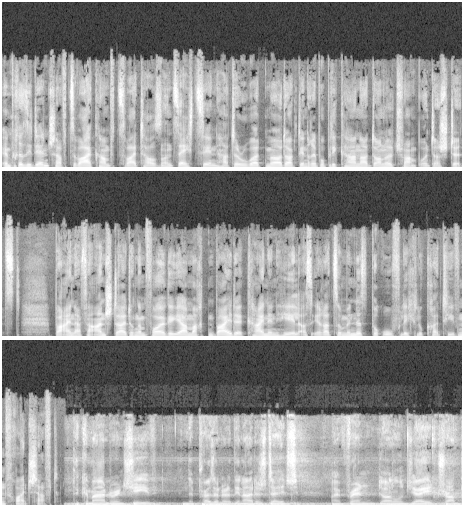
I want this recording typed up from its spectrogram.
Im Präsidentschaftswahlkampf 2016 hatte Rupert Murdoch den Republikaner Donald Trump unterstützt. Bei einer Veranstaltung im Folgejahr machten beide keinen Hehl aus ihrer zumindest beruflich lukrativen Freundschaft. The Commander in Chief and the President of the United States, my friend Donald J. Trump.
